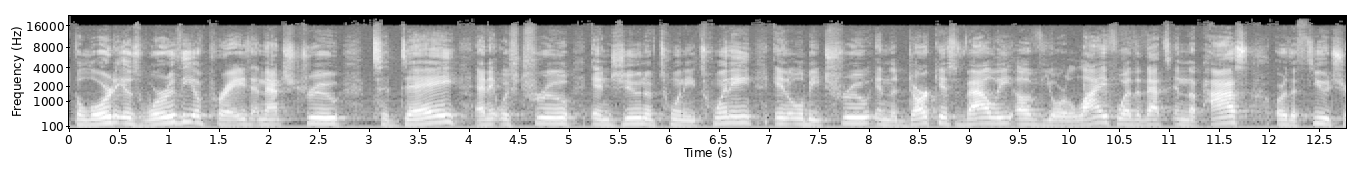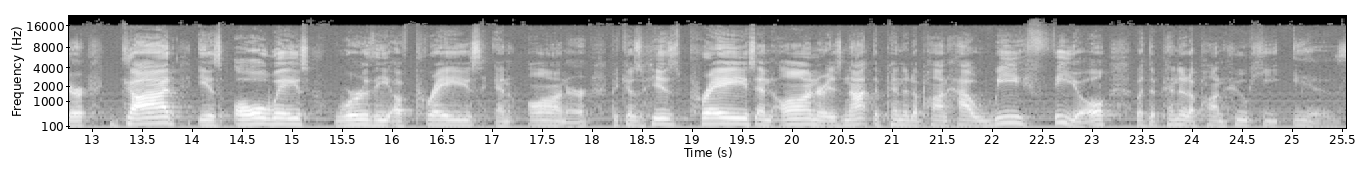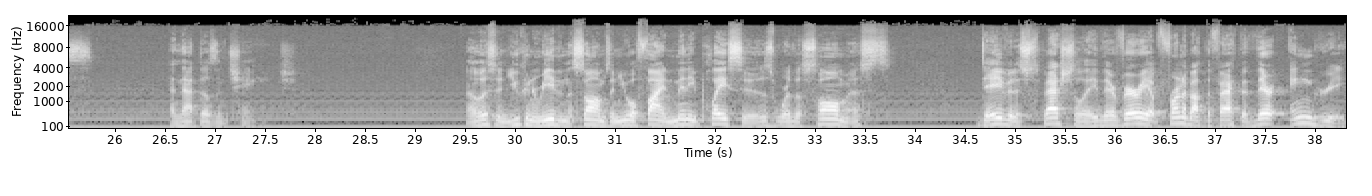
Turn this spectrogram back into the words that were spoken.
The Lord is worthy of praise, and that's true today, and it was true in June of 2020. It will be true in the darkest valley of your life, whether that's in the past or the future. God is always worthy of praise and honor because his praise and honor is not dependent upon how we feel, but dependent upon who he is. And that doesn't change. Now, listen, you can read in the Psalms and you will find many places where the psalmists, David especially, they're very upfront about the fact that they're angry.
